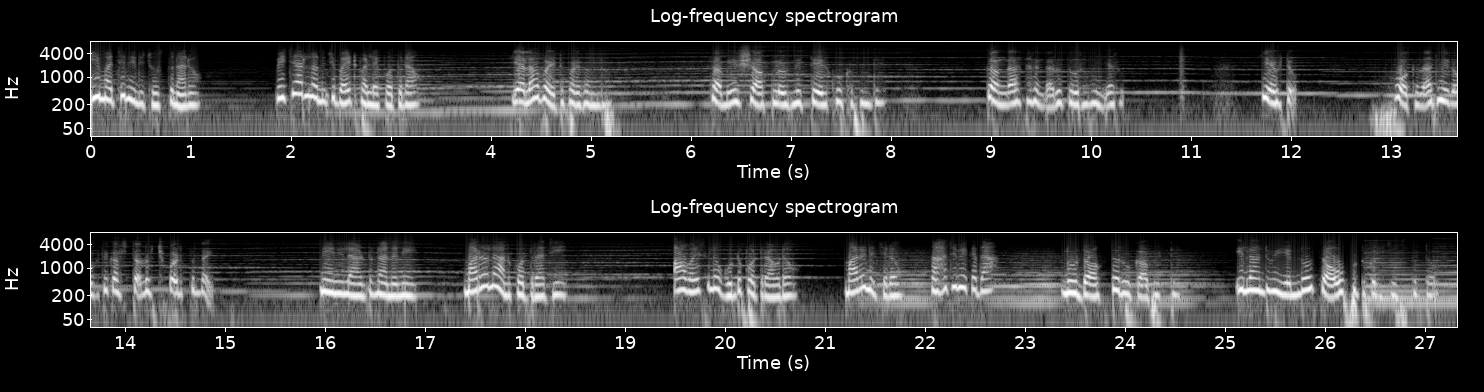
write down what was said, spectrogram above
ఈ మధ్య నేను చూస్తున్నాను. విచారణలో నుంచి బయటపడలేకపోతున్నావు. ఎలా బయటపడగలను? సమీర్ షాక్లోని తేరుకోకముందే గంగాధరం గారు దూరం అయ్యారు ఏమిటో? ఒకదాని మీద ఒకటి కష్టాలు వచ్చి పడుతున్నాయి. నేను ఇలా అంటున్నానని మరోలా అనుకోద్దు రాజీ. ఆ వయసులో గుండెపోటు రావడం మరణించడం సహజమే కదా? నువ్వు డాక్టరు కాబట్టి ఇలాంటివి ఎన్నో చావు పుట్టుకలు చూస్తుంటావు.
